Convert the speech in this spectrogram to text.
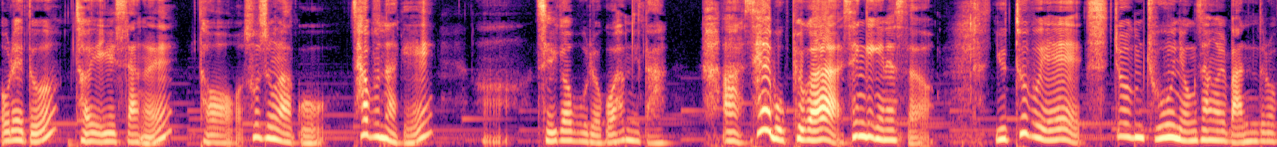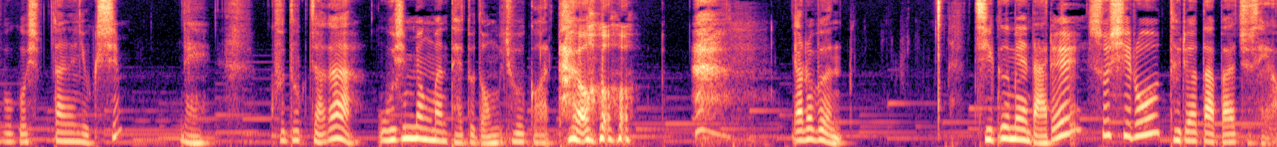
올해도 저의 일상을 더 소중하고 차분하게, 어, 즐겨보려고 합니다. 아, 새 목표가 생기긴 했어요. 유튜브에 좀 좋은 영상을 만들어 보고 싶다는 욕심? 네. 구독자가 50명만 돼도 너무 좋을 것 같아요. 여러분, 지금의 나를 수시로 들여다봐 주세요.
